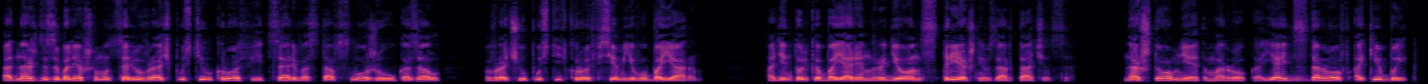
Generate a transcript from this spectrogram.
Однажды заболевшему царю врач пустил кровь, и царь, восстав с ложа, указал врачу пустить кровь всем его боярам. Один только боярин Родион Стрешнев заортачился. «На что мне это Марокко? Я ведь здоров, аки бык!»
